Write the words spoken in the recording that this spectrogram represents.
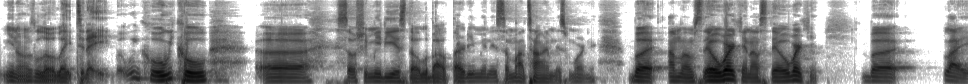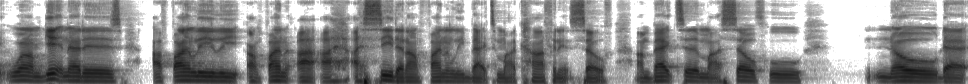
you know, it's a little late today, but we cool. We cool. Uh, social media stole about 30 minutes of my time this morning, but I'm, I'm still working. I'm still working. But like what I'm getting at is I finally I'm fine I, I I see that I'm finally back to my confident self. I'm back to myself who know that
